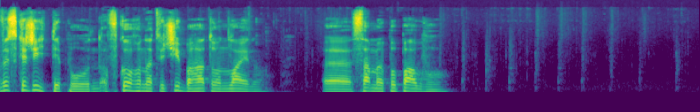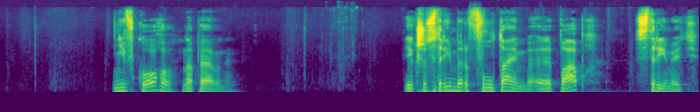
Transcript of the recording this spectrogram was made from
ви скажіть, типу, в кого на твічі багато онлайну? Е, Саме по PUBG? Ні в кого, напевне. Якщо стрімер фултайм е, PUBG стрімить,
